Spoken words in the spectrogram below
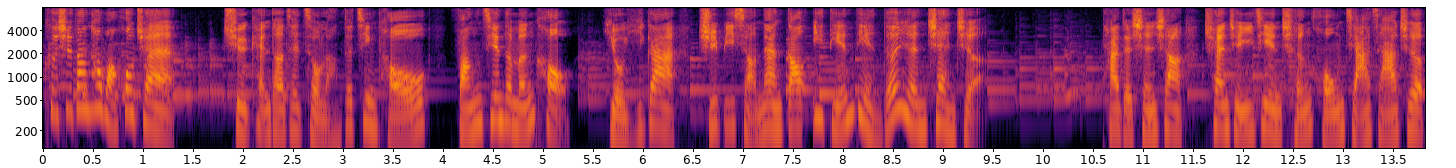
可是，当他往后转，却看到在走廊的尽头，房间的门口有一个只比小难高一点点的人站着。他的身上穿着一件橙红夹杂着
